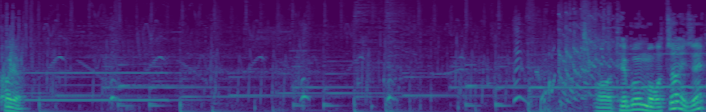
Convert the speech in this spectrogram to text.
버려. 어, 대부분 먹었죠, 이제?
